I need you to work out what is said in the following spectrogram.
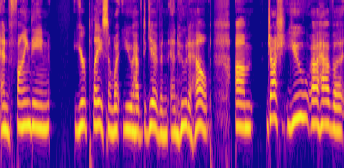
and finding your place and what you have to give and, and who to help. Um, Josh, you uh, have a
